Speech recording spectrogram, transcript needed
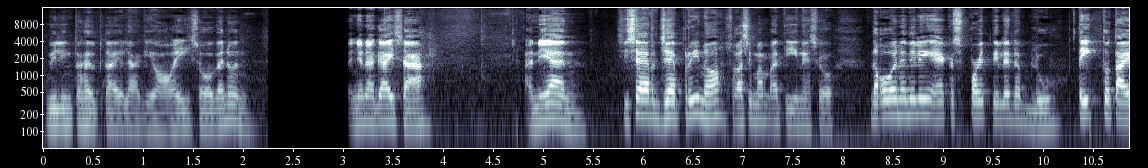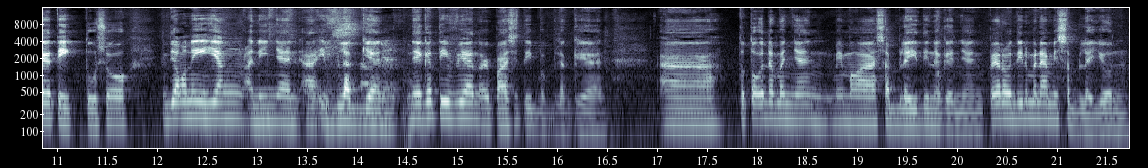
willing to help tayo lagi. Okay? So, ganun. Ito nyo na guys ha. Ano yan? Si Sir Jeffrey no? Saka si Ma'am Atina. So, nakuha na nila yung export nila na blue. Take 2 tayo, take 2. So, hindi ako nahihiyang ano yan, ah, i-vlog yan. Negative yan or positive, vlog yan. Ah, totoo naman yan. May mga sablay din na ganyan. Pero hindi naman namin sablay yun.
